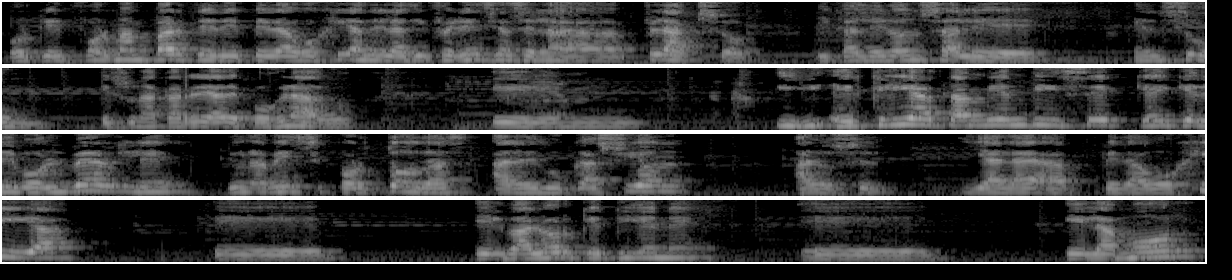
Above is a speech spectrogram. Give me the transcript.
porque forman parte de pedagogías de las diferencias en la Flaxo, y Calderón sale en Zoom, es una carrera de posgrado. Eh, y Escliar también dice que hay que devolverle de una vez por todas a la educación a los, y a la pedagogía eh, el valor que tiene eh, el amor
